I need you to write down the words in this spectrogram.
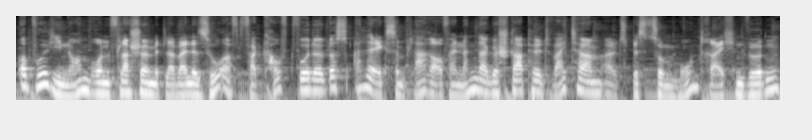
Obwohl die Normbrunnenflasche mittlerweile so oft verkauft wurde, dass alle Exemplare aufeinander gestapelt weiter als bis zum Mond reichen würden,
